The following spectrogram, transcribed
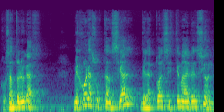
José Antonio Cas, mejora sustancial del actual sistema de pensiones,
